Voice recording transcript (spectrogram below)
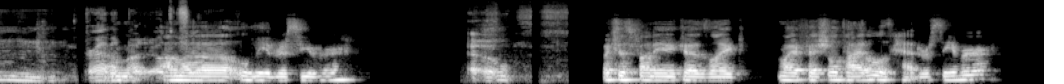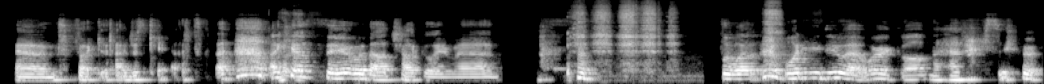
Mm, grab it, I'm, put it out I'm the a lead receiver, Oh, which is funny because like my official title is head receiver, and fuck it, I just can't. I can't say it without chuckling, man. So what what do you do at work? Oh, I'm the head receiver.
